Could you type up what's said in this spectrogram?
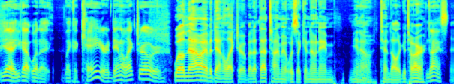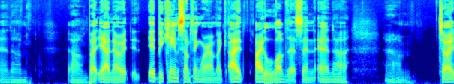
Yeah, you got what a like a Kay or a Danelectro or Well, now I have a Danelectro, but at that time it was like a no name, you know, Uh-huh. ten dollar guitar. nice. and um, um, but yeah, no, it it- it became something where I'm like, I I love this, and and uh, um, so I,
